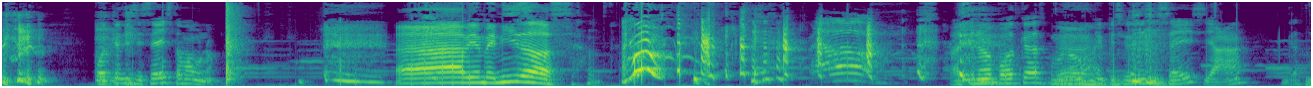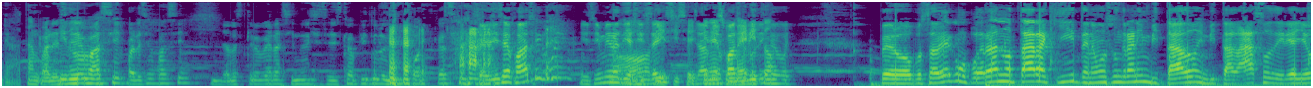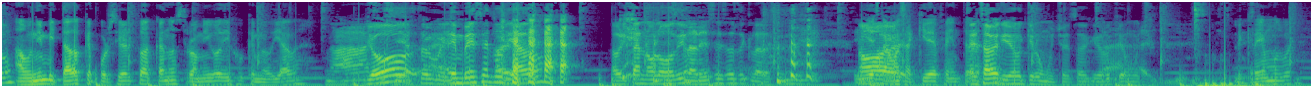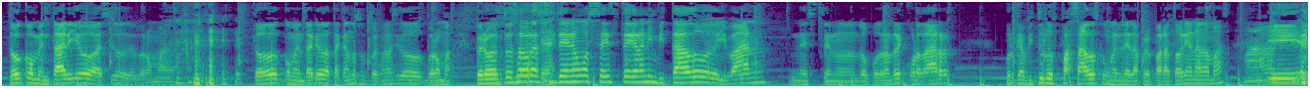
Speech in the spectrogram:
Podcast 16, toma uno. Ah, bienvenidos. A este nuevo podcast, como no, episodio 16, ya. Ya, tan Parece rápido. fácil, parece fácil. Ya los quiero ver haciendo 16 capítulos de un podcast. Se dice fácil, güey. Y sí, mira, No, 16. 16 ya tiene bien su fácil mérito. Pero, pues, a ver, como podrán notar aquí, tenemos un gran invitado, invitadazo, diría yo. A un invitado que, por cierto, acá nuestro amigo dijo que me odiaba. Ah, yo, sí es cierto, güey. en veces lo he odiado. Ahorita no lo odio. Esclarece esas declaraciones. Y No, estamos eh, aquí de frente. Él sabe que yo lo quiero mucho, él sabe que yo lo quiero mucho. Le creemos, güey. Todo comentario ha sido de broma. Todo comentario atacando a su persona ha sido broma. Pero entonces ahora sí Gracias. tenemos este gran invitado, Iván. Este, nos lo podrán recordar por capítulos pasados, como el de la preparatoria nada más. Ah, y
